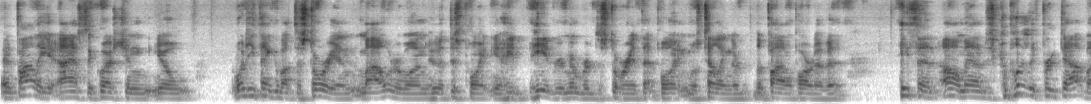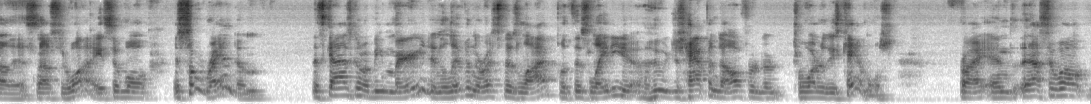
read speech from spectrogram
and finally I asked the question, you know, what do you think about the story? And my older one, who at this point, you know, he, he had remembered the story at that point and was telling the, the final part of it. He said, "Oh man, I'm just completely freaked out by this." And I said, "Why?" He said, "Well, it's so random. This guy's going to be married and living the rest of his life with this lady who just happened to offer to, to water these camels, right?" And, I said, "Well."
